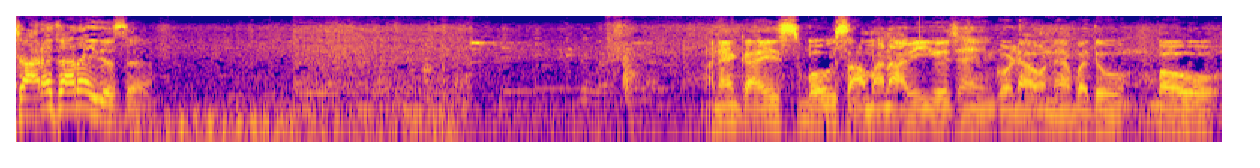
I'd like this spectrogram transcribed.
ચારે ચાર આવી જશે. અને ગાઈસ બહુ સામાન આવી ગયો છે ગોડાઉન ને બધું. બહુ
